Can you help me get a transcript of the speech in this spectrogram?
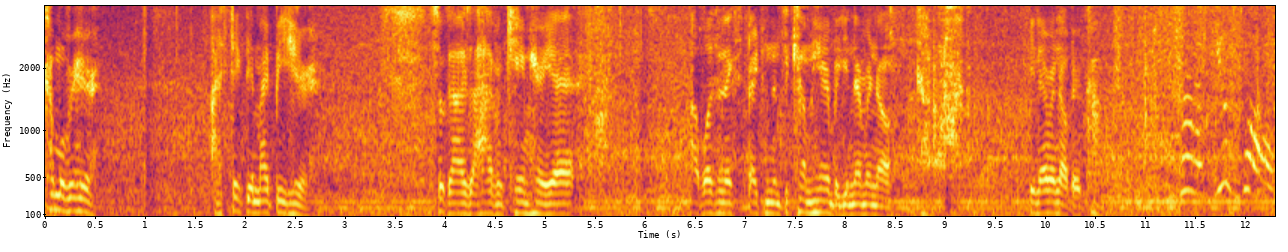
Come over here. I think they might be here. So guys, I haven't came here yet. I wasn't expecting them to come here, but you never know. Come. You never know, babe. Come. You go.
